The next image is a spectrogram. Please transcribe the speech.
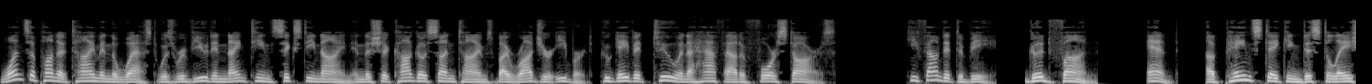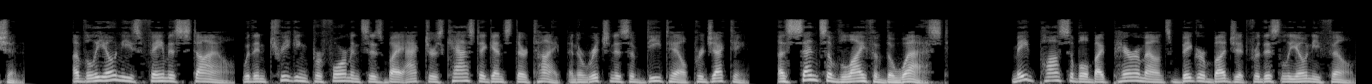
Once Upon a Time in the West was reviewed in 1969 in the Chicago Sun-Times by Roger Ebert, who gave it two and a half out of four stars. He found it to be «good fun» and «a painstaking distillation» of Leone's famous style, with intriguing performances by actors cast against their type and a richness of detail projecting «a sense of life of the West», made possible by Paramount's bigger budget for this Leone film.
